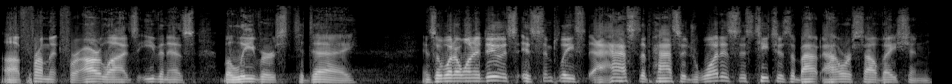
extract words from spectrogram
uh, from it for our lives, even as believers today. And so, what I want to do is, is simply ask the passage what does this teach us about our salvation?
